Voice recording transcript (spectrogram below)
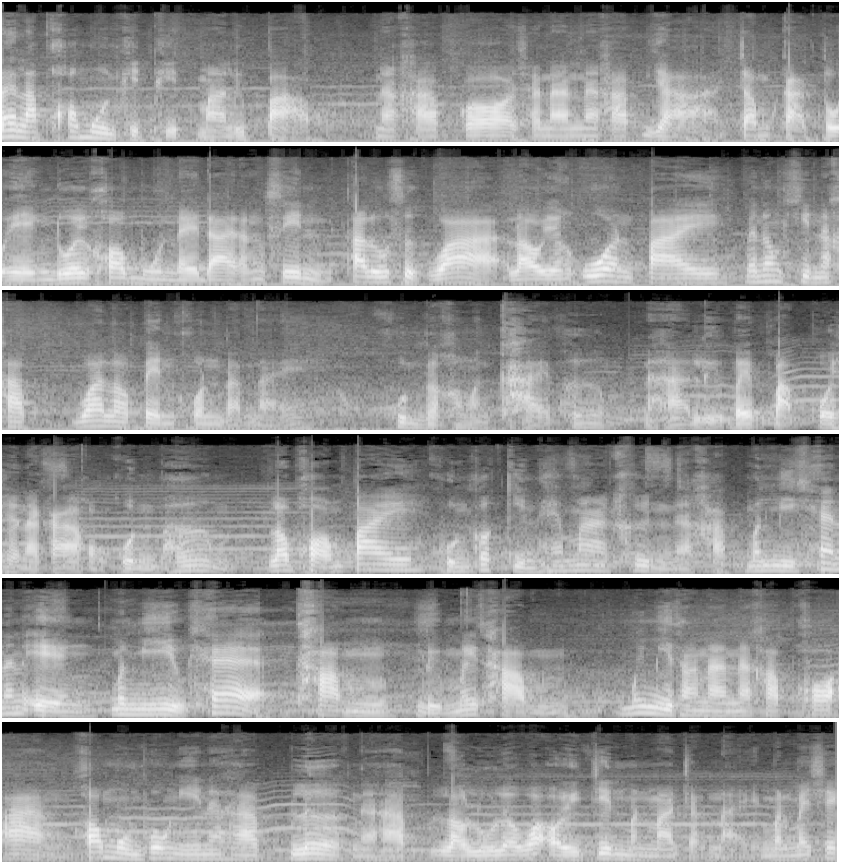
ได้รับข้อมูลผิดๆมาหรือเปล่านะครับก็ฉะนั้นนะครับอย่าจำกัดตัวเองด้วยข้อมูลใด ๆ ทั้งสิ้น ถ้ารู้สึกว่าเรายังอ้วนไปไม่ต้องคิดนะครับว่าเราเป็นคนแบบไหน คุณไปออกกำลังกายเพิ่มนะฮะหรือไปปรับโภชนาการของคุณเพิ่ม เราผอมไปคุณก็กินให้มากขึ้นนะครับมันมีแค่นั้นเอง มันมีอยู่แค่ทำหรือไม่ทำไม่มีทางนั้นนะครับข้ออ้างข้อมูลพวกนี้นะครับเลิกนะครับ เรารู้แล้วว่าออริจินมันมาจากไหน มันไม่ใช่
